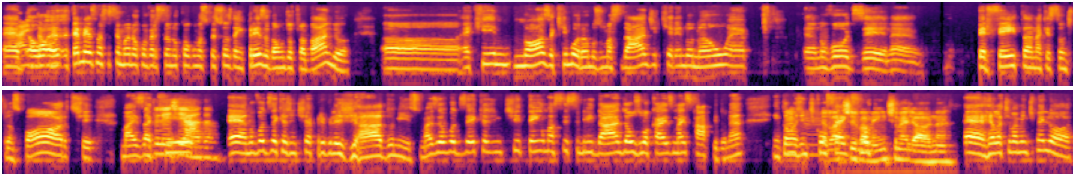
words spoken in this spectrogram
É, ah, então... Até mesmo essa semana eu conversando com algumas pessoas da empresa da onde eu trabalho, uh, é que nós aqui moramos numa cidade, querendo ou não, é, é não vou dizer, né, perfeita na questão de transporte, mas aqui privilegiada. É, não vou dizer que a gente é privilegiado nisso, mas eu vou dizer que a gente tem uma acessibilidade aos locais mais rápido, né? Então uhum. a gente uhum. consegue relativamente melhor, né? É, relativamente melhor.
